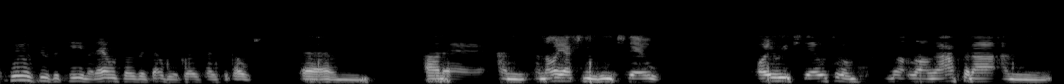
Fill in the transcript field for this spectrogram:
as soon as there was a team announced, I was like, that would be a great place to coach. Um, and, uh, and, and I actually reached out, I reached out to him not long after that and,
